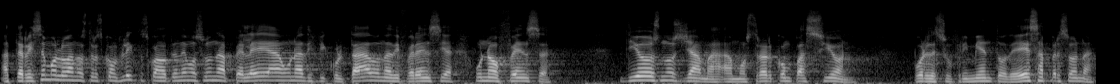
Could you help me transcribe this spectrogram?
Aterricémoslo a nuestros conflictos cuando tenemos una pelea, una dificultad, una diferencia, una ofensa. Dios nos llama a mostrar compasión por el sufrimiento de esa persona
